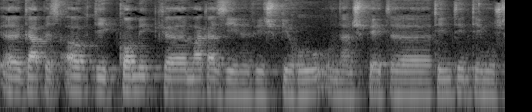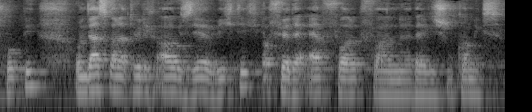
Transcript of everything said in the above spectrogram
äh, gab es auch die Comic-Magazine wie Spirou und dann später Tintin, Tim und Struppi. Und das war natürlich auch sehr wichtig für den Erfolg von belgischen Comics.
